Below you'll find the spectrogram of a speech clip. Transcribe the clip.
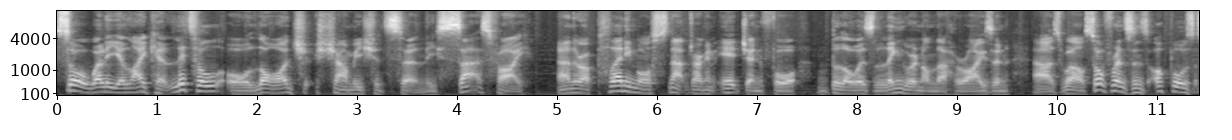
So whether you like it little or large, Xiaomi should certainly satisfy. And there are plenty more Snapdragon 8 Gen 4 blowers lingering on the horizon uh, as well. So for instance, Oppo's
